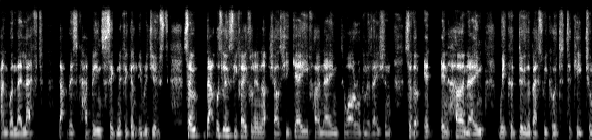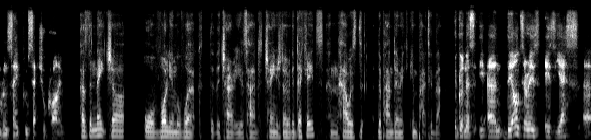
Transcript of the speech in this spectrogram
And when they left, that risk had been significantly reduced. So that was Lucy Faithfull in a nutshell. She gave her name to our organisation so that it, in her name we could do the best we could to keep children safe from sexual crime. Has the nature or volume of work that the charity has had changed over the decades, and how has the pandemic impacted that? Goodness and the answer is is yes uh,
